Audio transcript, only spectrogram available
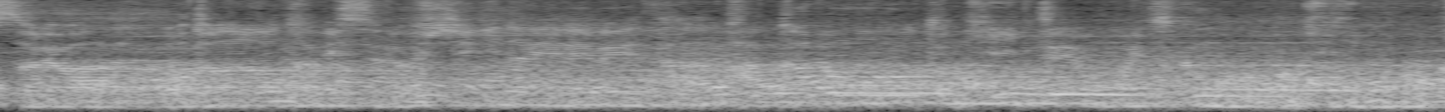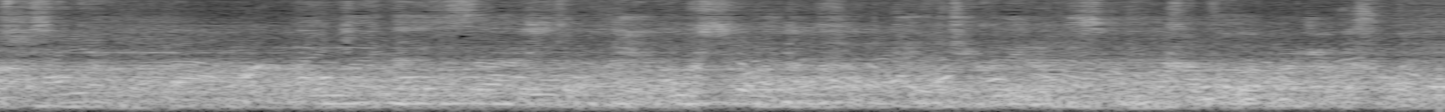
それは大人のする不思議なエレベーター測るものと聞いて思いつくものを毎回大な人が言ってくれるんですよ肩がますもんね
